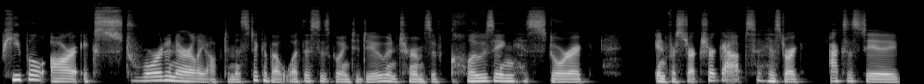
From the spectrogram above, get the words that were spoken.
people are extraordinarily optimistic about what this is going to do in terms of closing historic infrastructure gaps, historic access to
